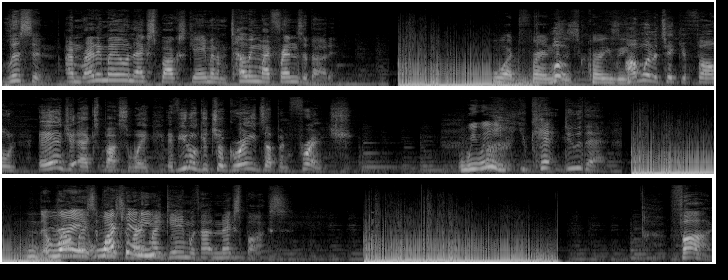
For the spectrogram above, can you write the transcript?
Listen, I'm writing my own Xbox game and I'm telling my friends about it. What friends Look, is crazy. I'm gonna take your phone and your Xbox away if you don't get your grades up in French. Oui, oui. You can't do that. How am I Right, supposed why to can't write he? my game without an Xbox? Fine,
